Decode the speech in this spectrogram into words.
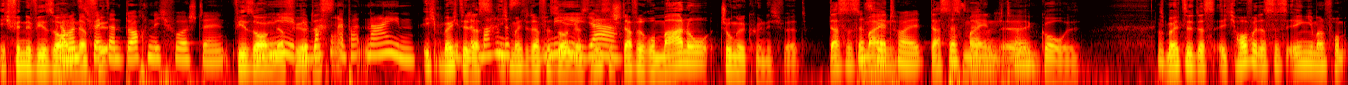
ich finde, wir Kann sorgen man sich dafür. vielleicht dann doch nicht vorstellen. Wir sorgen nee, dafür, wir dass- machen einfach, nein. Ich möchte, Wir das, ich möchte dafür nee, sorgen, dass ja. nächste Staffel Romano Dschungelkönig wird. Das ist Das mein, toll. Das, Das ist mein äh. Goal. Ich möchte, dass ich hoffe, dass das irgendjemand vom,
